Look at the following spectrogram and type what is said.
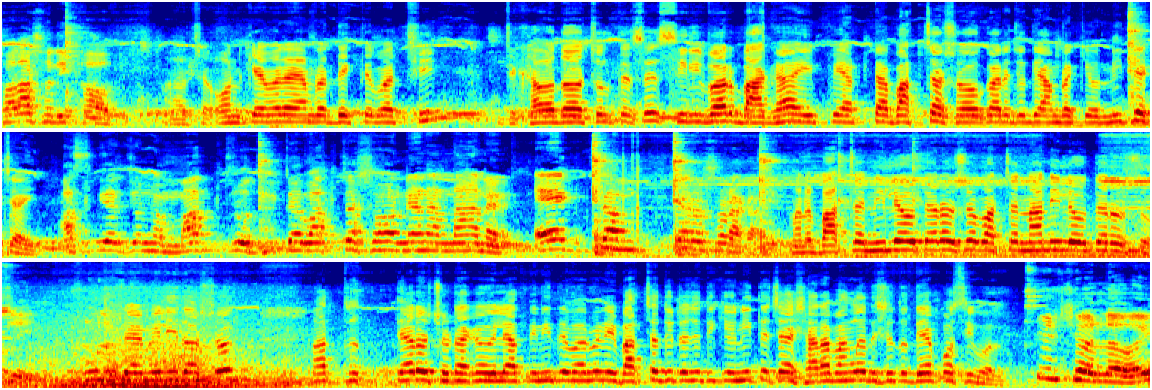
সরাসরি খাওয়াবে। আচ্ছা অন ক্যামেরায় আমরা দেখতে পাচ্ছি যে খাওয়া দাওয়া চলতেছে। সিলভার বাঘা এই পেয়ারটা বাচ্চা সহকারে যদি আমরা কেউ নিতে চাই। আজকের জন্য মাত্র দুইটা বাচ্চা সহ নেন না নেন একদম তেরোশো টাকা। মানে বাচ্চা নিলেও তেরোশো বাচ্চা না নিলেও তেরোশো। ফুল ফ্যামিলি দর্শক মাত্র তেরোশো টাকা হইলে আপনি নিতে পারবেন। এই বাচ্চা দুটো যদি কেউ নিতে চায় সারা বাংলাদেশে তো দেয়া পসিবল ইনশাল্লাহ ভাই।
